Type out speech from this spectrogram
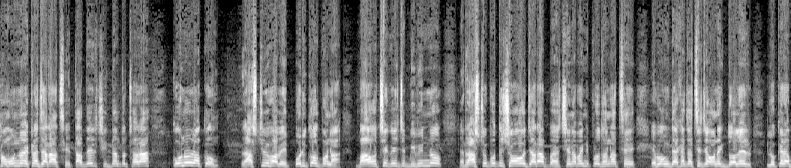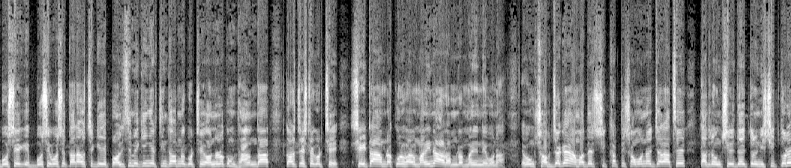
সমন্বয়করা যারা আছে, তাদের সিদ্ধান্ত ছাড়া কোনো রকম রাষ্ট্রীয়ভাবে পরিকল্পনা বা হচ্ছে এই যে বিভিন্ন রাষ্ট্রপতি সহ যারা সেনাবাহিনী প্রধান আছে এবং দেখা যাচ্ছে যে অনেক দলের লোকেরা বসে বসে বসে তারা হচ্ছে গিয়ে পলিসি মেকিংয়ের চিন্তাভাবনা করছে অন্যরকম ধান্দা করার চেষ্টা করছে সেইটা আমরা কোনোভাবে মানি না আর আমরা মানি নেব না এবং সব জায়গায় আমাদের শিক্ষার্থী সমন্বয়ক যারা আছে তাদের অংশীদার দায়িত্ব নিশ্চিত করে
